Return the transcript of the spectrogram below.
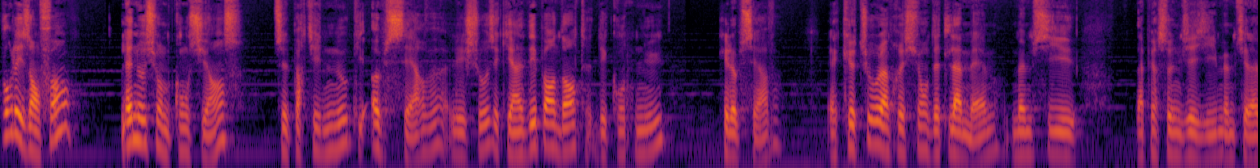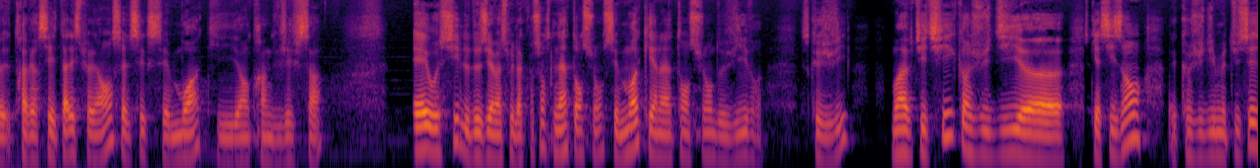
Pour les enfants, la notion de conscience, cette partie de nous qui observe les choses et qui est indépendante des contenus qu'elle observe et qui a toujours l'impression d'être la même, même si la personne vieillit, même si elle a traversé telle expérience, elle sait que c'est moi qui est en train de vivre ça. Et aussi le deuxième aspect de la conscience, l'intention. C'est moi qui ai l'intention de vivre ce que je vis. Moi, ma petite fille, quand je lui dis, euh, qui a 6 ans, quand je lui dis, mais tu sais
